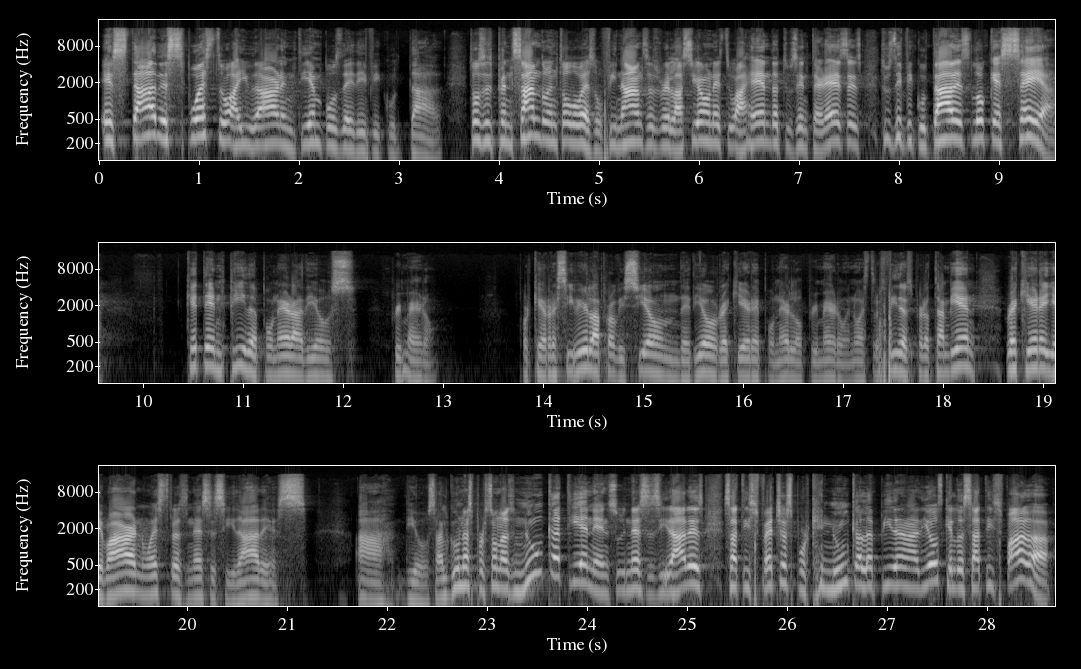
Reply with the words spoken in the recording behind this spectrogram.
está dispuesto a ayudar en tiempos de dificultad. Entonces, pensando en todo eso, finanzas, relaciones, tu agenda, tus intereses, tus dificultades, lo que sea, ¿qué te impide poner a Dios primero? Porque recibir la provisión de Dios requiere ponerlo primero en nuestras vidas, pero también requiere llevar nuestras necesidades a Dios. Algunas personas nunca tienen sus necesidades satisfechas porque nunca le piden a Dios que les satisfaga.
